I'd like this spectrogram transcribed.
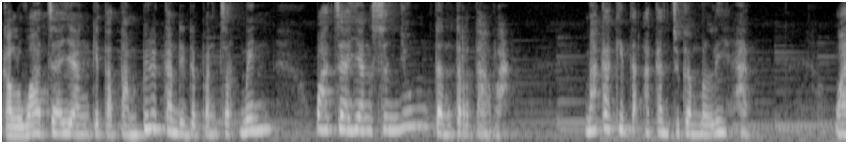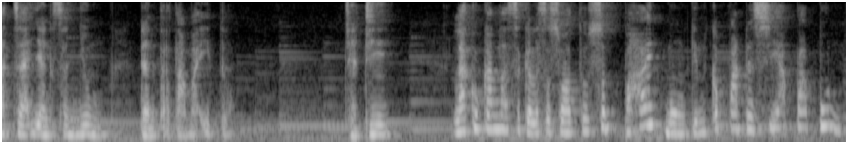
Kalau wajah yang kita tampilkan di depan cermin wajah yang senyum dan tertawa, maka kita akan juga melihat wajah yang senyum dan tertawa itu. Jadi, lakukanlah segala sesuatu sebaik mungkin kepada siapa pun.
